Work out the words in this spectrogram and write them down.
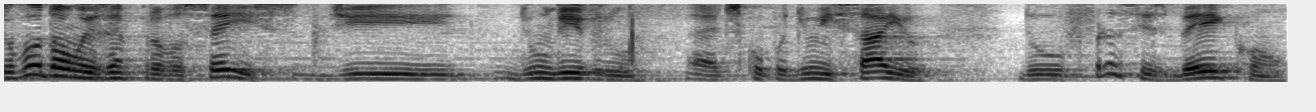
Eu vou dar um exemplo para vocês de, de um livro, é, desculpa, de um ensaio do Francis Bacon,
